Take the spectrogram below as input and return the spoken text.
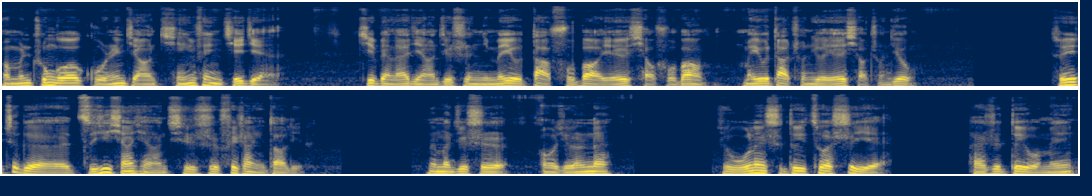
我们中国古人讲勤奋节俭，基本来讲就是你没有大福报也有小福报，没有大成就也有小成就。所以这个仔细想想，其实是非常有道理的。那么就是我觉得呢，就无论是对做事业，还是对我们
